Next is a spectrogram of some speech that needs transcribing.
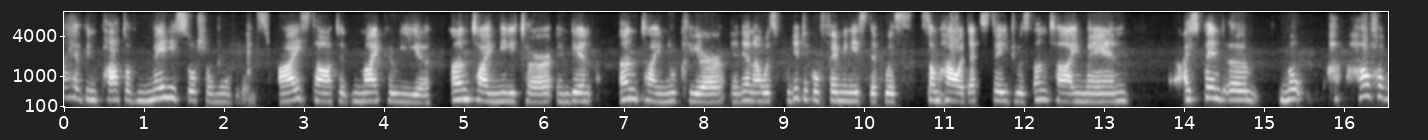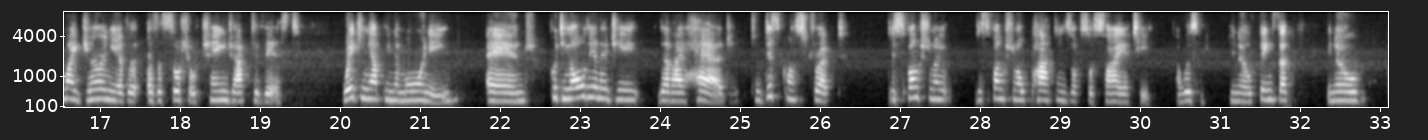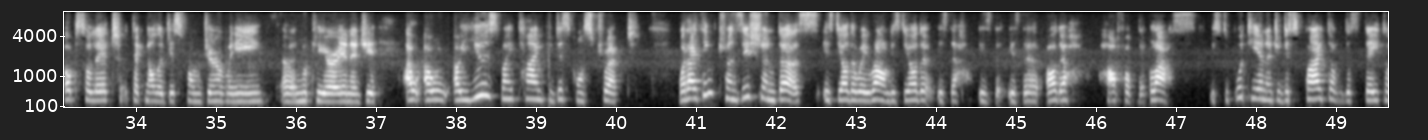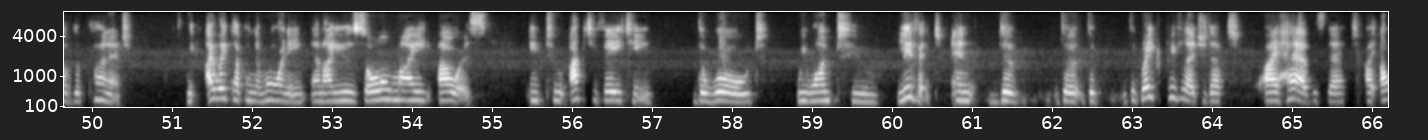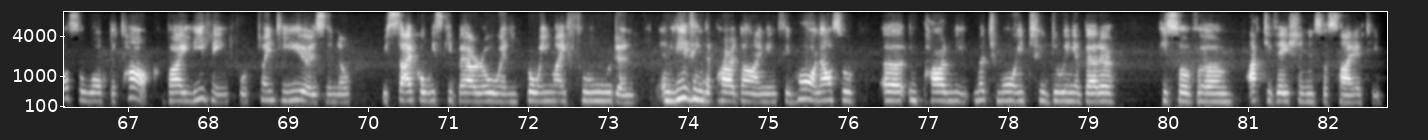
I have been part of many social movements. I started my career anti-military and then anti-nuclear and then I was political feminist that was somehow at that stage was anti-man. I spent um, mo- half of my journey as a, as a social change activist waking up in the morning and putting all the energy that I had to deconstruct dysfunctional dysfunctional patterns of society. I was, you know, things that, you know, obsolete technologies from Germany, uh, nuclear energy. I, I, I used my time to deconstruct. What I think transition does is the other way around. Is the other is the is the is the other half of the glass. Is to put the energy, despite of the state of the planet. I wake up in the morning and I use all my hours into activating the world we want to live it. And the the the the great privilege that I have is that I also walk the talk by living for 20 years, you know, recycle whiskey barrel and growing my food and, and living the paradigm in Findhorn also uh, empower me much more into doing a better piece of um, activation in society.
